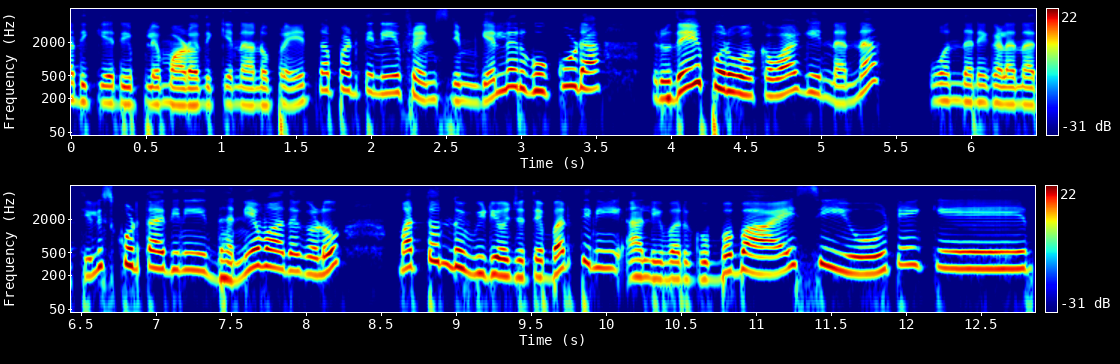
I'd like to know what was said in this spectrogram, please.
ಅದಕ್ಕೆ ರಿಪ್ಲೈ ಮಾಡೋದಕ್ಕೆ ನಾನು ಪ್ರಯತ್ನ ಪಡ್ತೀನಿ. ಫ್ರೆಂಡ್ಸ್ ನಿಮಗೆಲ್ಲರಿಗೂ ಕೂಡ ಹೃದಯಪೂರ್ವಕವಾಗಿ ನನ್ನ ವಂದನೆಗಳನ್ನು ತಿಳಿಸ್ಕೊಡ್ತಾ ಇದ್ದೀನಿ. ಧನ್ಯವಾದಗಳು. ಮತ್ತೊಂದು ವಿಡಿಯೋ ಜೊತೆ ಬರ್ತೀನಿ. ಅಲ್ಲಿವರೆಗೂ bye see you take care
